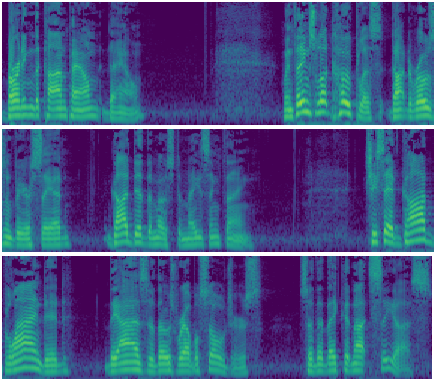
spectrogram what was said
burning the compound down. When things looked hopeless, Dr. Roseveare said, God did the most amazing thing. She said, God blinded the eyes of those rebel soldiers so that they could not see us.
